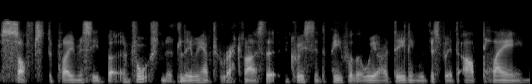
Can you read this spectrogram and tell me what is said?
soft diplomacy. But unfortunately we have to recognize that increasingly the people that we are dealing with this with are playing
